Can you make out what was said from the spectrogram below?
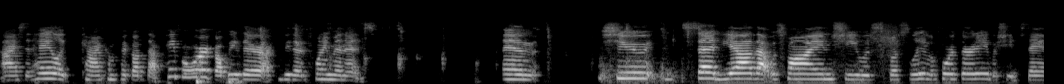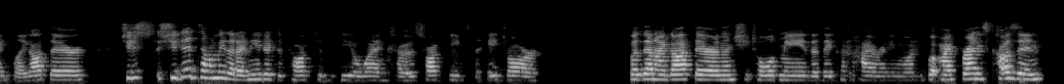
And I said, hey, like, can I come pick up that paperwork? I'll be there. I can be there in 20 minutes. And she said, yeah, that was fine. She was supposed to leave at 4:30, but she'd stay until I got there. She just she did tell me that I needed to talk to the DON because I was talking to the HR. But then I got there and then she told me that they couldn't hire anyone. But my friend's cousin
